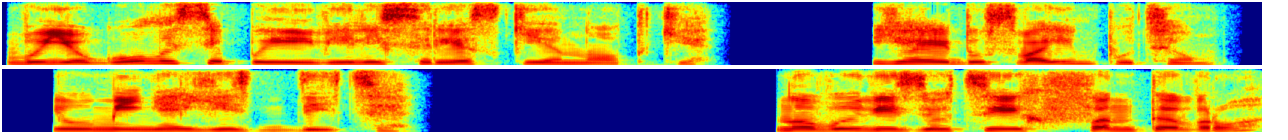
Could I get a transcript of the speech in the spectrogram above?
В ее голосе появились резкие нотки. Я иду своим путем, и у меня есть дети. Но вы везете их в Фонтевро?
